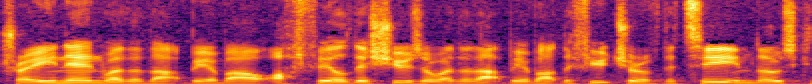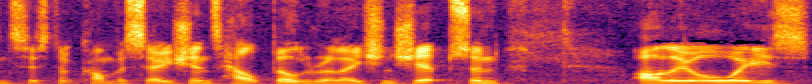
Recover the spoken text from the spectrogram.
training, whether that be about off-field issues, or whether that be about the future of the team, those consistent conversations help build relationships. And are they always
